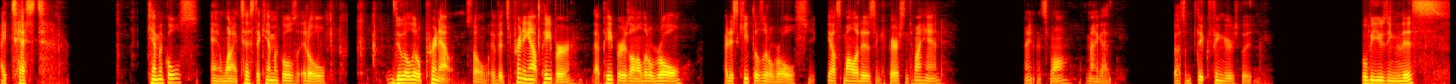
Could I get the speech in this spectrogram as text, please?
I test chemicals, and when I test the chemicals, it'll do a little printout. So if it's printing out paper, that paper is on a little roll. I just keep those little rolls. You see how small it is in comparison to my hand. Right, it's small. I got got some thick fingers, but we'll be using this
